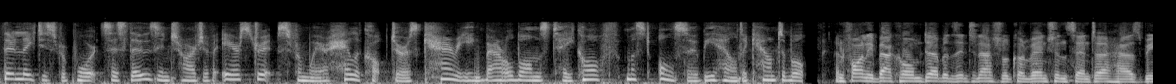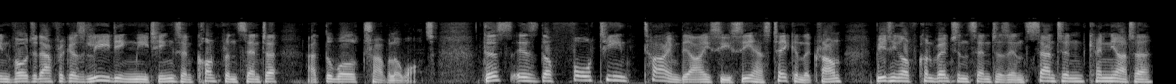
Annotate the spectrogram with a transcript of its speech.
Their latest report says those in charge of airstrips from where helicopters carrying barrel bombs take off must also be held accountable. And finally, back home, Durban's International Convention Centre has been voted Africa's leading meetings and conference centre at the World Travel Awards. This is the 14th time the ICC has taken the crown, beating off convention centres in Sandton, Kenyatta,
